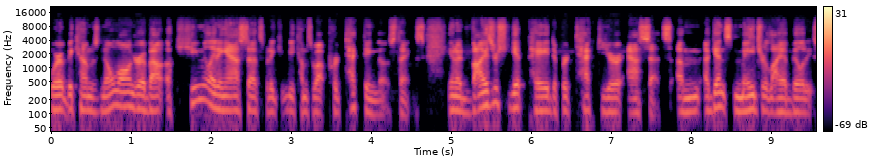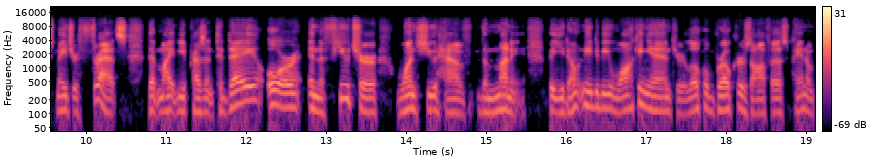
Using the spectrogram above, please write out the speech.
where it becomes no longer about accumulating assets but it becomes about protecting those things. You know advisors should get paid to protect your assets um, against major liabilities major threats that might be present today or in the future once you have the money. But you don't need to be walking into your local broker's office paying them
